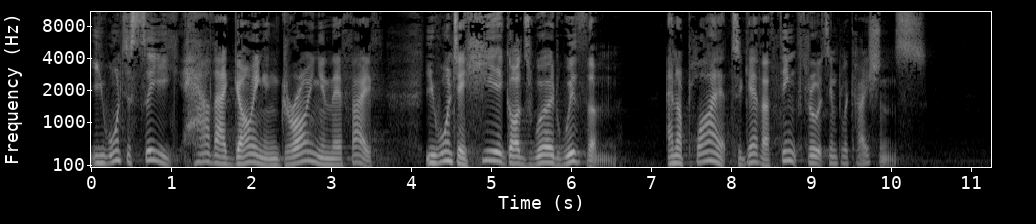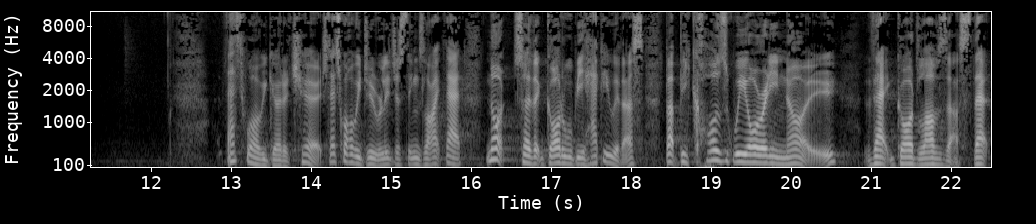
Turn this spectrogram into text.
You want to see how they're going and growing in their faith. You want to hear God's word with them and apply it together, think through its implications. That's why we go to church. That's why we do religious things like that. Not so that God will be happy with us, but because we already know that God loves us, that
